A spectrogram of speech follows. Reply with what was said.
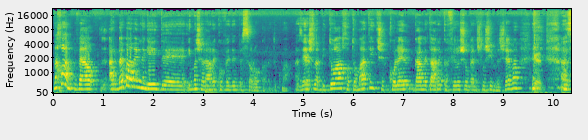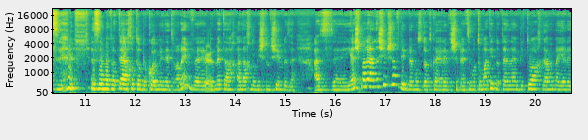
נכון, והרבה פעמים נגיד אימא של אריק עובדת בסורוקה לדוגמה, אז כן. יש לה ביטוח אוטומטית שכולל גם את אריק אפילו שהוא בן 37, כן. אז, אז זה מבטח אותו בכל מיני דברים, ובאמת כן. אנחנו משתמשים בזה. אז אה, יש מלא אנשים שעובדים במוסדות כאלה, ושבעצם אוטומטית נותן להם ביטוח גם אם הילד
